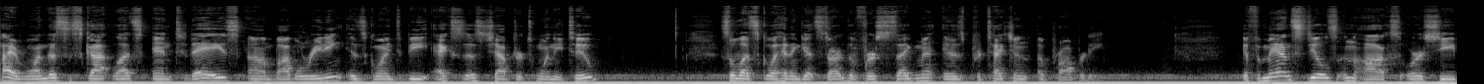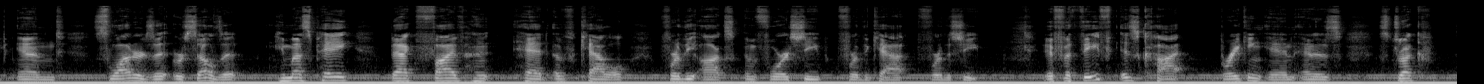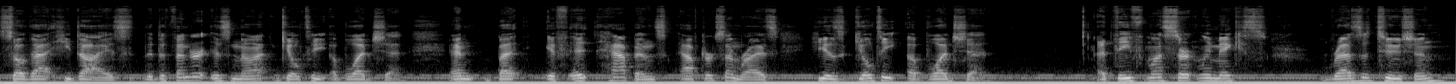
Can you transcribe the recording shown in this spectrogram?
Hi, everyone. This is Scott Lutz, and today's um, Bible reading is going to be Exodus chapter 22. So let's go ahead and get started. The first segment is protection of property. If a man steals an ox or a sheep and slaughters it or sells it, he must pay back five head of cattle for the ox and four sheep for the cat for the sheep. If a thief is caught breaking in and is struck so that he dies, the defender is not guilty of bloodshed. And but if it happens after sunrise, he is guilty of bloodshed. A thief must certainly make restitution,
